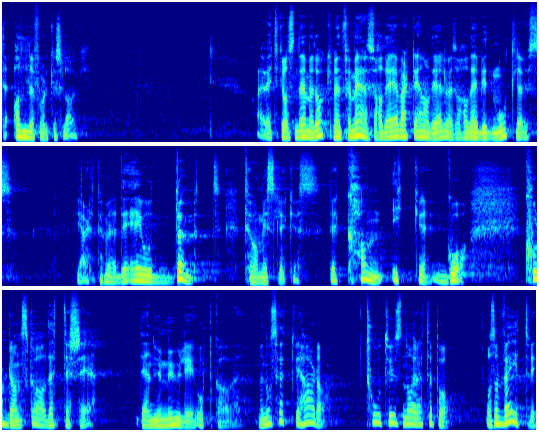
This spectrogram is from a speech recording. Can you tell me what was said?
til alle folkeslag. Jeg vet ikke hvordan det er med dere, men for meg så hadde jeg vært en av de elleve, så hadde jeg blitt motløs. Hjelpe meg. Det er jo dømt til å mislykkes. Det kan ikke gå. Hvordan skal dette skje? Det er en umulig oppgave. Men nå sitter vi her, da, 2000 år etterpå, og så vet vi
